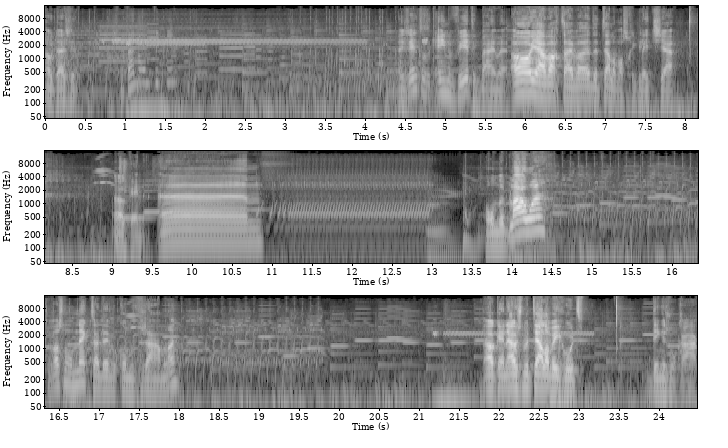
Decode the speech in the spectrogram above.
Oh, daar zit... Zit daar nog een Pikmin? Hij zegt dat ik 41 bij me Oh ja, wacht. Hij, de teller was geglitcht, ja. Oké. Okay, uh... 100 blauwe. Er was nog nectar die we konden verzamelen. Oké, okay, nou is mijn teller weer goed. Ding is ook raar.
